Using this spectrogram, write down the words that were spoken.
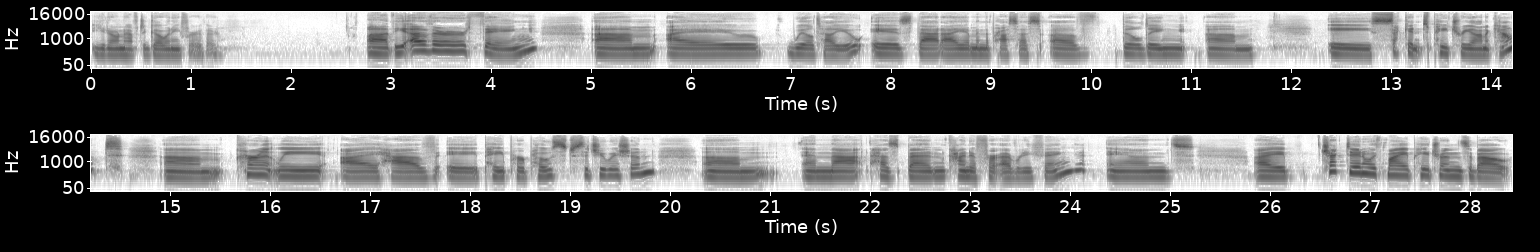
you don't have to go any further. Uh, the other thing um, I will tell you is that I am in the process of building um, a second Patreon account. Um, currently, I have a pay per post situation, um, and that has been kind of for everything. And I checked in with my patrons about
